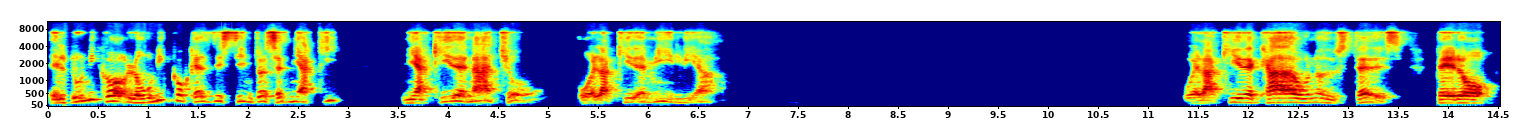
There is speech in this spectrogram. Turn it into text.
El único, lo único que es distinto es el mi aquí, mi aquí de Nacho o el aquí de Emilia o el aquí de cada uno de ustedes, pero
